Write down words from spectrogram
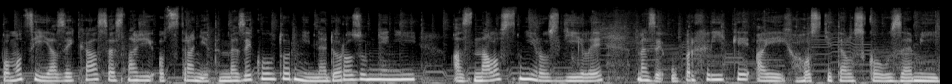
Pomocí jazyka se snaží odstranit mezikulturní nedorozumění a znalostní rozdíly mezi uprchlíky a jejich hostitelskou zemí.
